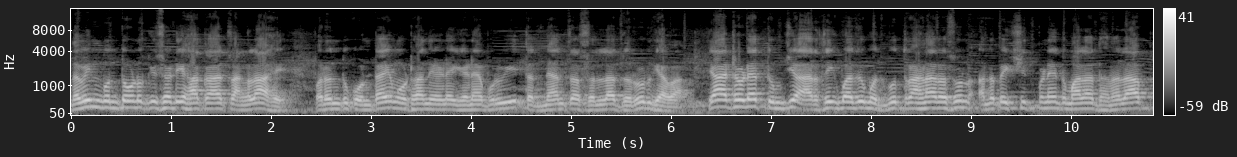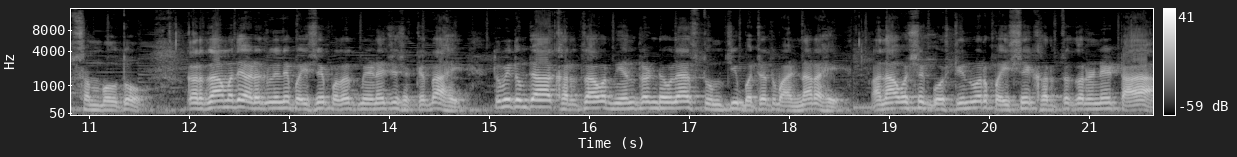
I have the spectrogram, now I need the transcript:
नवीन गुंतवणुकीसाठी हा काळ चांगला आहे परंतु कोणताही मोठा निर्णय घेण्यापूर्वी तज्ज्ञांचा सल्ला जरूर घ्यावा. या आठवड्यात तुमची आर्थिक बाजू मजबूत राहणार असून अनपेक्षितपणे तुम्हाला धनलाभ संभवतो. कर्जामध्ये अडकलेले पैसे परत मिळण्याची शक्यता आहे. तुम्ही तुमच्या खर्चावर नियंत्रण ठेवल्यास तुमची बचत वाढणार आहे. अनावश्यक गोष्टींवर पैसे खर्च करणे टाळा.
